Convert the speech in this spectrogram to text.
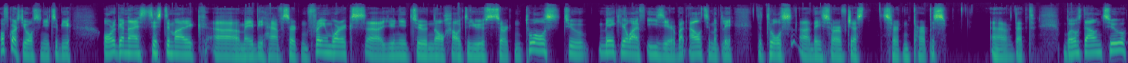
of course, you also need to be organized, systematic, uh, maybe have certain frameworks. Uh, you need to know how to use certain tools to make your life easier. But ultimately, the tools uh, they serve just certain purpose uh, that boils down to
